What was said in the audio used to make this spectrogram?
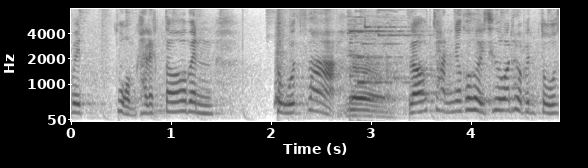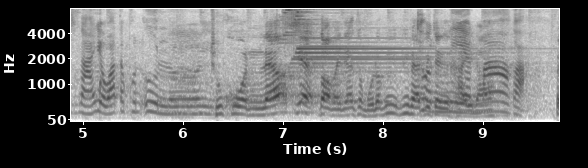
ไปสวมคาแรคเตอร์เป็นตูสอะเออแล้วฉันก็เคยเชื่อว่าเธอเป็นตูสนะอย่าว่าแต่คนอื่นเลยทุกคนแล้วเนี่ยต่อไปเนี่ยสมมติว่าพี่พี่แพทเธไปอเจอใครเนียนนะ มากอะไป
